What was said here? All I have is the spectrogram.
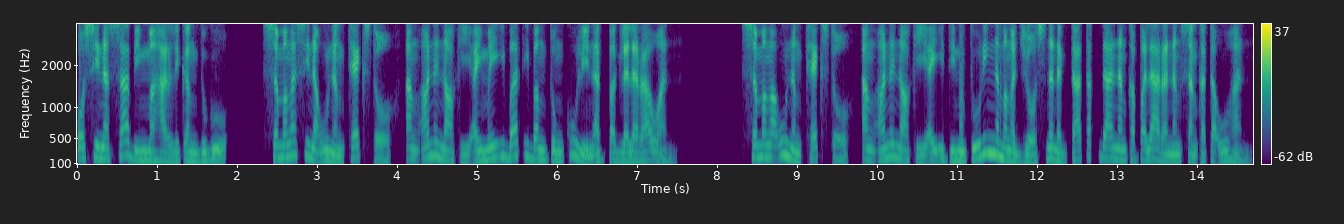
o sinasabing maharlikang dugo. Sa mga sinaunang teksto, ang Anunnaki ay may iba't ibang tungkulin at paglalarawan. Sa mga unang teksto, ang Anunnaki ay itinuturing na mga Diyos na nagtatakda ng kapalaran ng sangkatauhan.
